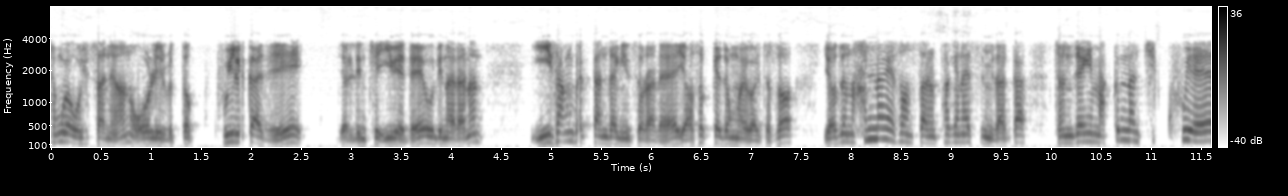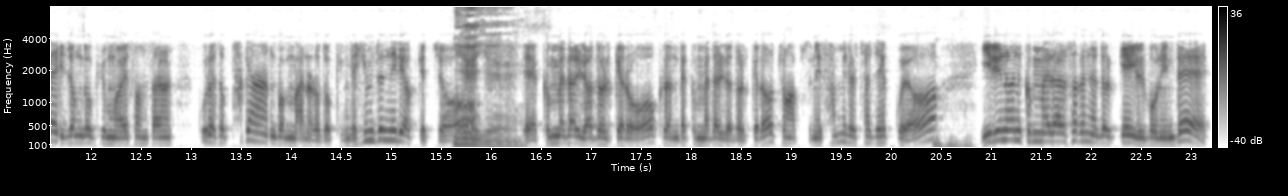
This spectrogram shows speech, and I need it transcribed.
1954년 5월 1일부터 9일까지 열린 제2회 대회 우리나라는 이상백 단장 인솔 아래 6개 종목에 걸쳐서 81명의 선수단을 파견했습니다. 그러니까 전쟁이 막 끝난 직후에 이 정도 규모의 선수단을 꾸려서 파견하는 것만으로도 굉장히 힘든 일이었겠죠. 예, 예. 예, 금메달 8개로 그런데 금메달 8개로 종합순위 3위를 차지했고요. 1위는 금메달 38개 일본인데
